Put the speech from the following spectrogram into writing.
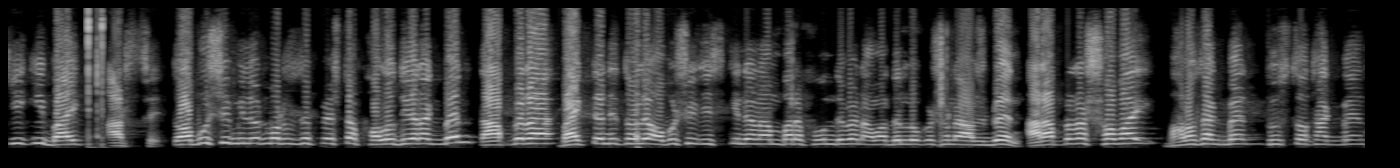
কি কি বাইক আসছে। তো অবশ্যই মিলন মোটরস এর পেজটা ফলো দিয়ে রাখবেন। তা আপনারা বাইকটা নিতে হলে অবশ্যই স্ক্রিনে নাম্বারে ফোন দেবেন, আমাদের লোকেশনে আসবেন। আর আপনারা সবাই ভালো থাকবেন, সুস্থ থাকবেন।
